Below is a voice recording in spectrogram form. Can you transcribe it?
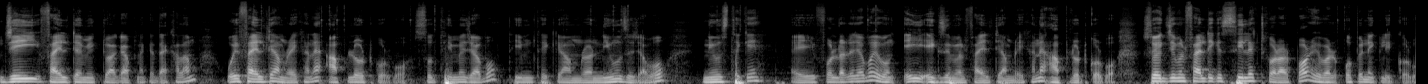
যেই ফাইলটি আমি একটু আগে আপনাকে দেখালাম, ওই ফাইলটি আমরা এখানে আপলোড করব। সো থিমে যাব। থিম থেকে আমরা নিউজে যাব। নিউজ থেকে এই ফোল্ডারে যাব এবং এই এক্সএমএল ফাইলটি আমরা এখানে আপলোড করব। সো এক্সএমএল ফাইলটিকে সিলেক্ট করার পর এবার ওপেনে ক্লিক করব।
